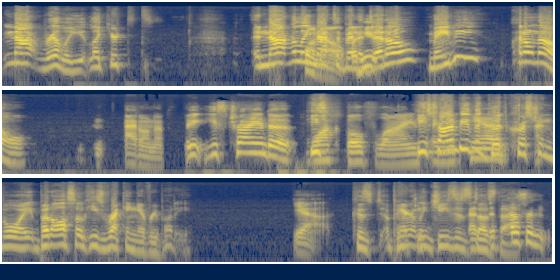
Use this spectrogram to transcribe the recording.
not really. Like you're, and not really Oh, Matt no, but he- Benedetto. Maybe I don't know. I don't know. He's trying to He's- walk both lines. He's trying to be the good Christian boy, but also he's wrecking everybody Yeah. because apparently Jesus That, does that that. doesn't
